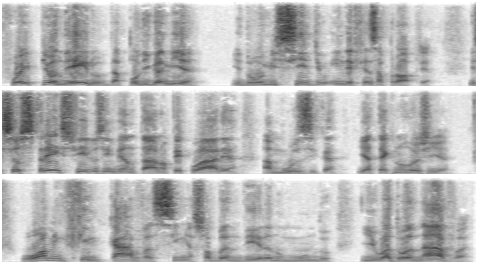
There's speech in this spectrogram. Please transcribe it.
foi pioneiro da poligamia e do homicídio em defesa própria. E seus três filhos inventaram a pecuária, a música e a tecnologia. O homem fincava, assim, a sua bandeira no mundo e o adornava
